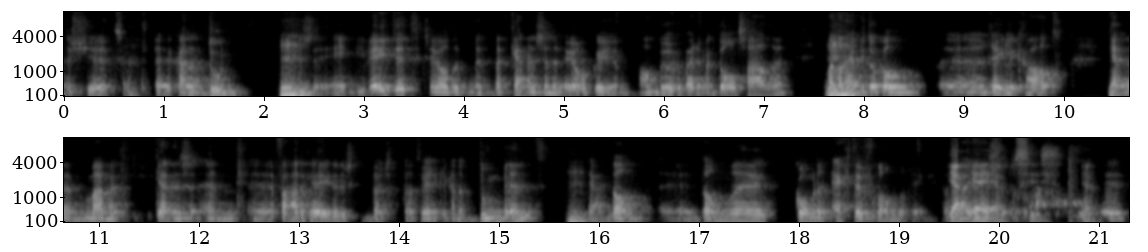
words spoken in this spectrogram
dus je gaat het doen. Mm Dus de een die weet het. Ik zeg altijd, met, met kennis en een euro kun je een hamburger bij de McDonald's halen. Maar dan mhm. heb je het ook al uh, redelijk gehad. Ja. Uh, maar met kennis en uh, vaardigheden, dus dat je daadwerkelijk aan het doen bent, mm. ja, dan, dan komen er echte veranderingen. Dan ja, ja, dus, precies. Ja. de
